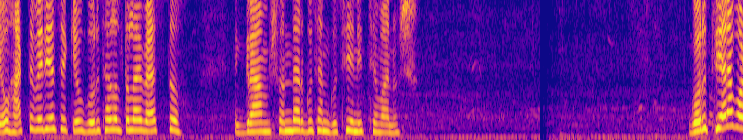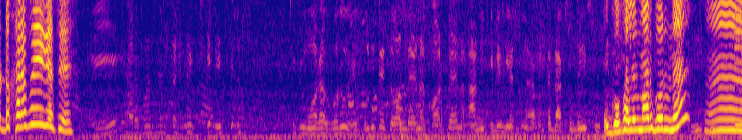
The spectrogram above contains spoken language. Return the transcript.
কেউ হাঁটতে বেরিয়েছে, কেউ গরু ছাগল তোলায় ব্যস্ত। গ্রাম সন্ধ্যার গুছান গুছিয়ে নিচ্ছে মানুষ। গরুর চেহারা বড্ড খারাপ হয়ে গেছে। গোপালের মার গরু না? জল দেয় না ঘর দেয় না আমি কিনে নিয়ে আসলাম এখন তো ডাক্তার দেখি সুস্থ এই গোপালের মার গরু না হ্যাঁ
